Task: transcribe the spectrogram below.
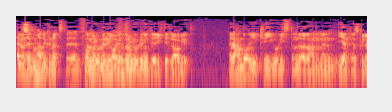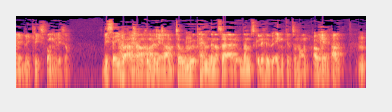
Eller vad säger de hade kunnat eh, fånga De honom, gjorde, men det var ju inte, de gjorde det inte riktigt lagligt. Eller han var ju i krig och visst de dödade honom men egentligen skulle han ju bli krigsfånge liksom. Vi säger bara att han ja, kom okej, ut, ja. tog upp händerna så här och de skulle hur enkelt som honom. Okej, enkelt. ja. Mm.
